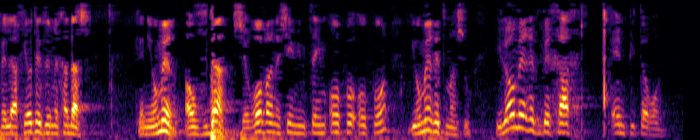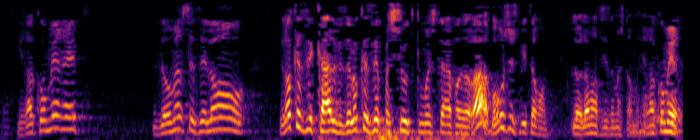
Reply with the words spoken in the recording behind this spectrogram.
ולהחיות את זה מחדש. כי אני אומר, העובדה שרוב האנשים נמצאים או פה או פה, היא אומרת משהו. היא לא אומרת בכך אין פתרון. היא רק אומרת, זה אומר שזה לא, זה לא כזה קל וזה לא כזה פשוט כמו שאתה יכול לדעת, אה, ברור שיש פתרון. לא, לא אמרתי שזה מה שאתה אומר, אני רק אומר.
